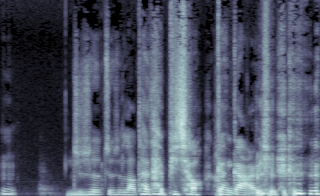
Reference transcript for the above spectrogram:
嗯嗯，只是只是老太太比较 尴尬而已。对对，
